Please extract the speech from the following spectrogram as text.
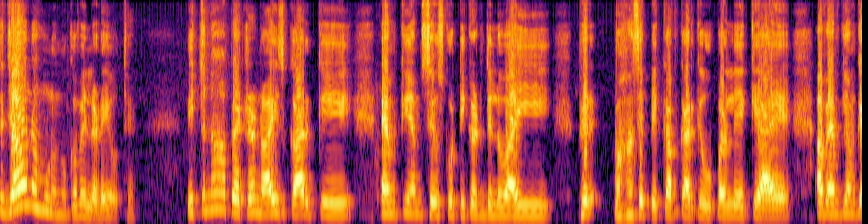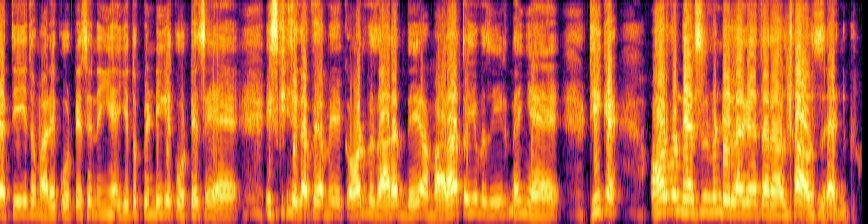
तो जाओ ना हूँ उन्होंने कवे लड़े उथे इतना पैटर्नाइज करके एम के एम से उसको टिकट दिलवाई, फिर वहाँ से पिकअप करके ऊपर लेके आए। अब एम क्यू एम कहती है, ये तो हमारे कोटे से नहीं है, ये तो पिंडी के कोटे से है। इसकी जगह पे हमें एक और वजारत दे, हमारा तो ये वज़ीर नहीं है। ठीक है? और वो नेल्सन मंडेला रहा था हुसैन को।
